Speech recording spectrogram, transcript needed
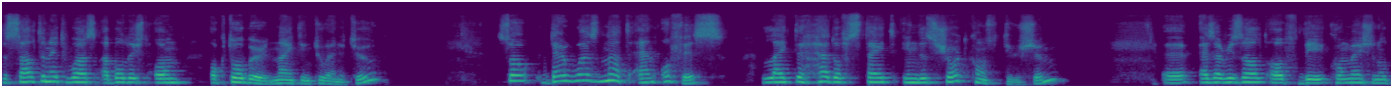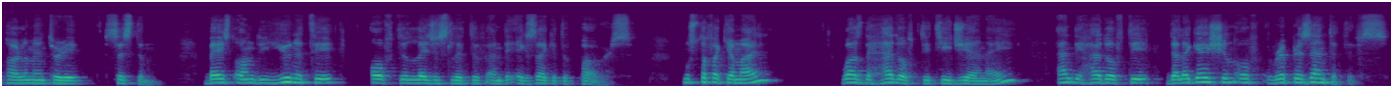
The Sultanate was abolished on October 1922. So there was not an office like the head of state in this short constitution uh, as a result of the conventional parliamentary system based on the unity of the legislative and the executive powers. Mustafa Kemal was the head of the TGNA and the head of the delegation of representatives,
